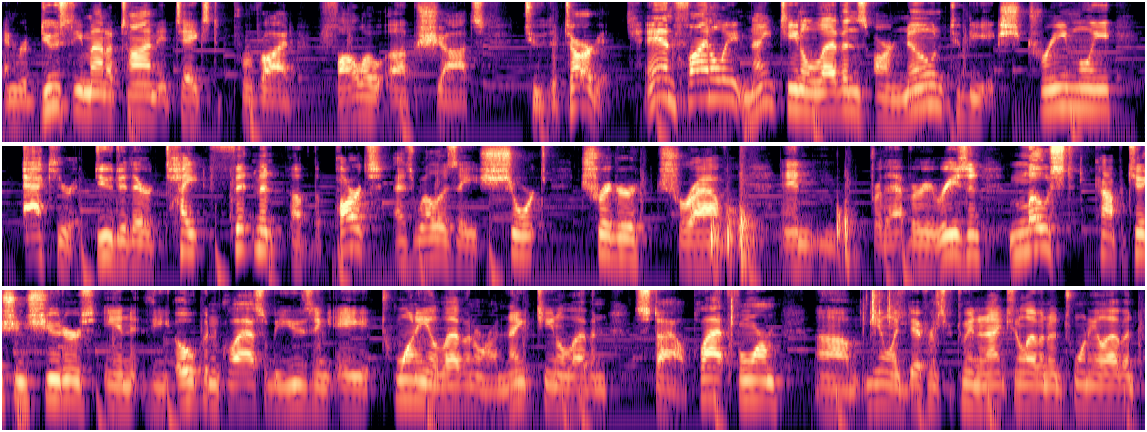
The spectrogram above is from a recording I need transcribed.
and reduce the amount of time it takes to provide follow-up shots to the target. And finally, 1911s are known to be extremely accurate due to their tight fitment of the parts as well as a short trigger travel. And for that very reason, most competition shooters in the open class will be using a 2011 or a 1911 style platform. Um, the only difference between a 1911 and 2011,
